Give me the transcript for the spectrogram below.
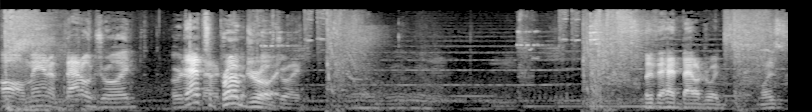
Oh man, a battle droid. Or not That's a battle probe droid, droid. But if they had battle droid noise.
